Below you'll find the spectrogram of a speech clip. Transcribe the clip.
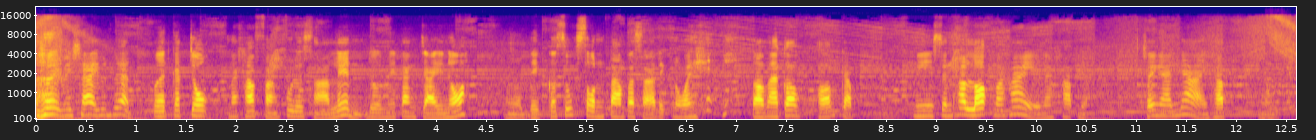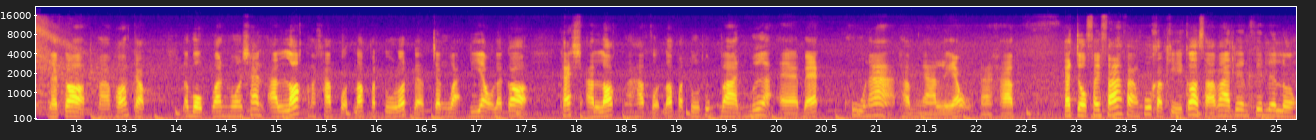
เอ้ยไม่ใช่เพื่อนๆ เปิดกระจกนะครับฝังผู้โดยสารเล่นโดยไม่ตั้งใจเนาะเเด็กก็ซุกซนตามภาษาเด็กน้อย ต่อมาก็พร้อมกับมีเซ็นทรัลล็อกมาให้นะครับเนี่ยใช้งานง่ายครับ แล้วก็มาพร้อมกับระบบ One Motion Unlock นะครับปลดล็อกประตูรถแบบจังหวะเดียว แล้วก็ Cash Unlock นะครับปลดล็อกประตูทุกบานเมื่อ Airbag คู่หน้าทำงานแล้วนะครับกระจกไฟฟ้าฝั่งผู้ขับขี่ก็สามารถเลื่อนขึ้นเลื่อนลง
